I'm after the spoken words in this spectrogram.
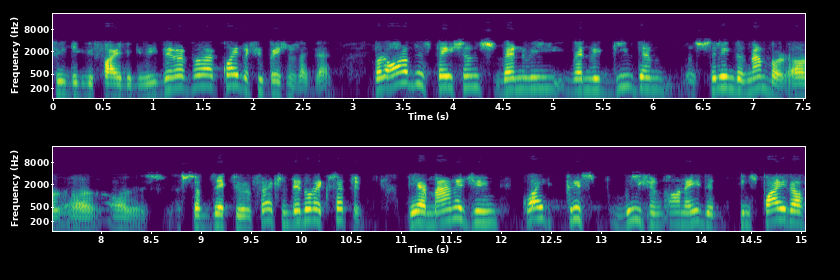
3 degree, 5 degree. There are, there are quite a few patients like that. But all of these patients, when we when we give them a cylinder number or, or, or subject to refraction, they don't accept it. They are managing quite crisp vision unaided in spite of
